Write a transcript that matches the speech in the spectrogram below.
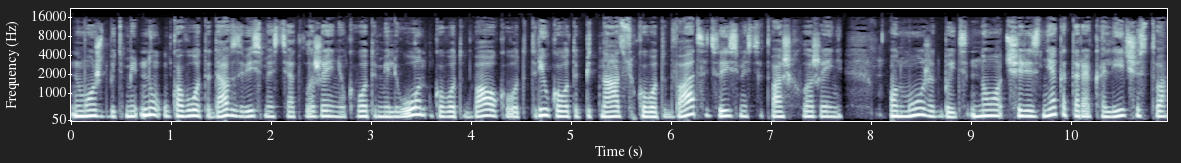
может быть, ну, у кого-то, да, в зависимости от вложения, у кого-то миллион, у кого-то два, у кого-то три, у кого-то 15, у кого-то 20, в зависимости от ваших вложений. Он может быть, но через некоторое количество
